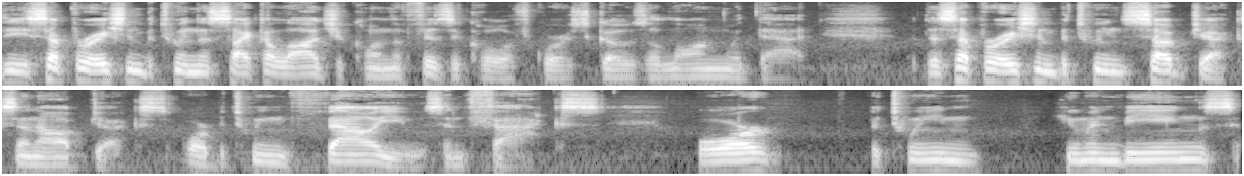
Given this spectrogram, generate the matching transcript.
the separation between the psychological and the physical, of course, goes along with that the separation between subjects and objects, or between values and facts, or between human beings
